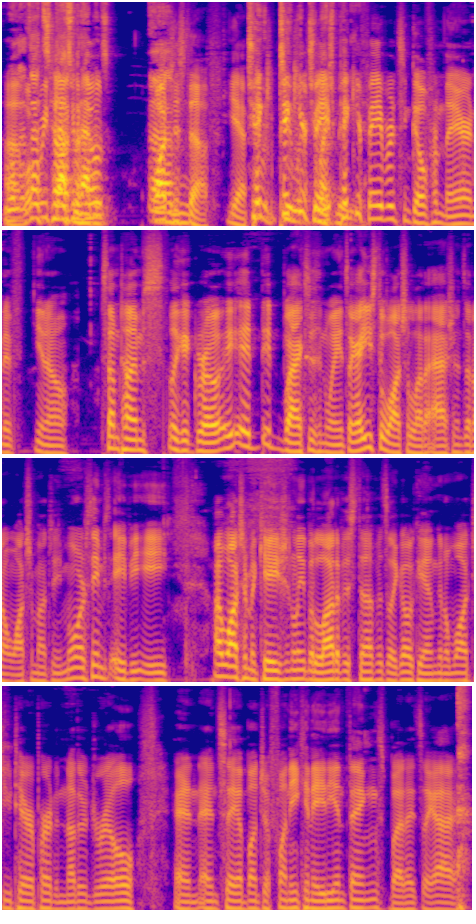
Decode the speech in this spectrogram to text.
Well, uh, what that's, were we talking what about? happens. Watch Um, stuff. Yeah, too- pick too pick your too much fa- pick your favorites and go from there. And if you know, sometimes like it grow, it, it, waxes and wanes. Like I used to watch a lot of Ashens. I don't watch them much anymore. Same as AVE. I watch him occasionally, but a lot of his stuff is like, okay, I'm gonna watch you tear apart another drill and and say a bunch of funny Canadian things. But it's like, ah,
